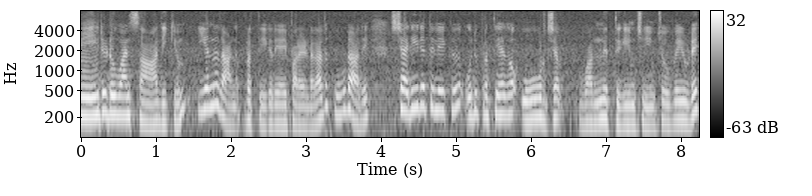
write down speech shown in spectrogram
നേരിടുവാൻ സാധിക്കും എന്നതാണ് പ്രത്യേകതയായി പറയേണ്ടത്. അതുകൂടാതെ ശരീരത്തിലേക്ക് ഒരു പ്രത്യേക ഊർജം വന്നെത്തുകയും ചെയ്യും. ചൊവ്വയുടെ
